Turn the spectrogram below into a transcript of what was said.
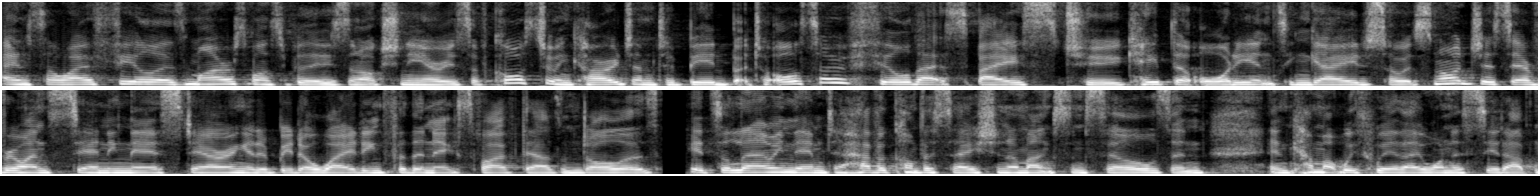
And so I feel as my responsibility as an auctioneer is, of course, to encourage them to bid, but to also fill that space to keep the audience engaged. So it's not just everyone standing there staring at a bidder waiting for the next $5,000. It's allowing them to have a conversation amongst themselves and, and come up with where they want to sit up,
